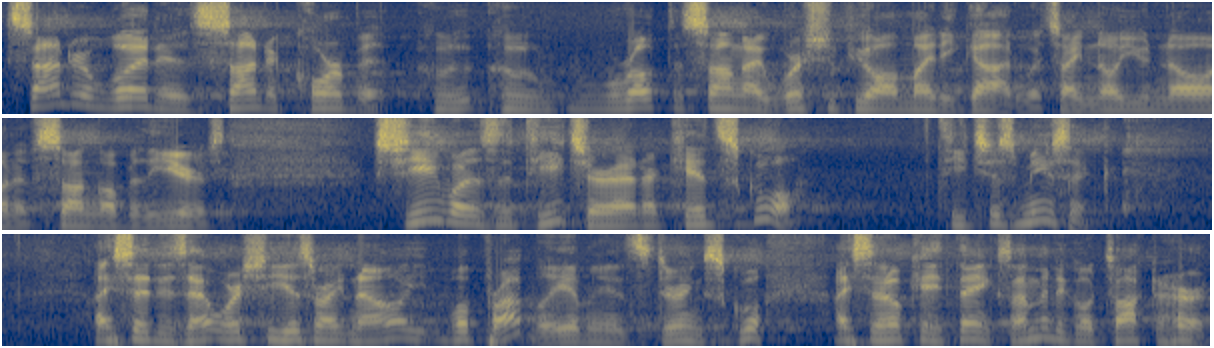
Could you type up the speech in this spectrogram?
Sandra Wood is Sandra Corbett, who, who wrote the song I Worship You Almighty God, which I know you know and have sung over the years. She was the teacher at our kids' school teaches music. I said, Is that where she is right now? Well, probably. I mean, it's during school. I said, Okay, thanks. I'm going to go talk to her.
